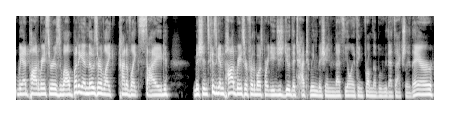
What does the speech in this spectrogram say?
we had Pod Racer as well. But again, those are like kind of like side missions. Cause again, Pod Racer, for the most part, you just do the Tatooine mission. And that's the only thing from the movie that's actually there.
